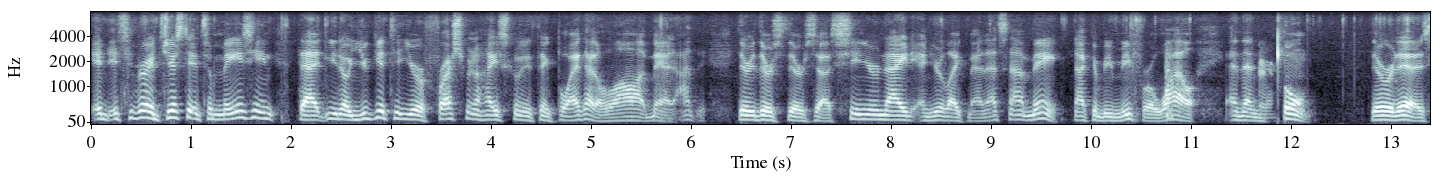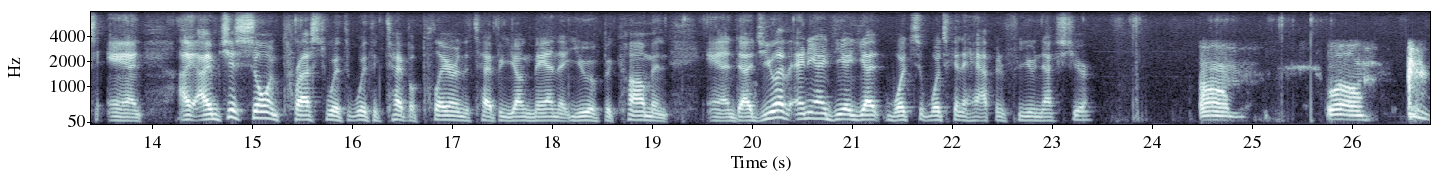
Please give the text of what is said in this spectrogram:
it, it's very just it's amazing that you know you get to you're a freshman in high school and you think, boy, I got a lot, man. I, there, there's there's a senior night, and you're like, man, that's not me. It's not gonna be me for a while, and then sure. boom, there it is. And I, I'm just so impressed with with the type of player and the type of young man that you have become. And and uh, do you have any idea yet what's what's going to happen for you next year? Um, well, I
